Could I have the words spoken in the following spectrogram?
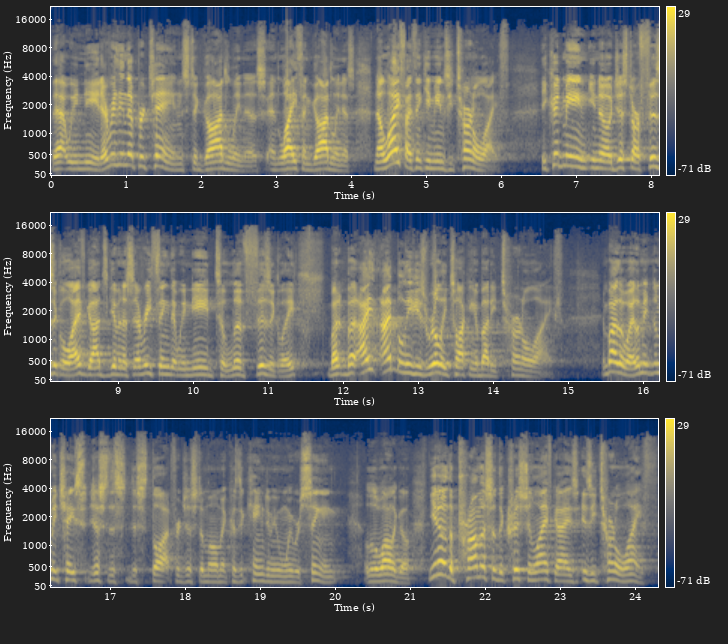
that we need, everything that pertains to godliness and life and godliness. Now, life, I think he means eternal life. He could mean, you know, just our physical life. God's given us everything that we need to live physically. But, but I, I believe he's really talking about eternal life. And by the way, let me, let me chase just this, this thought for just a moment because it came to me when we were singing a little while ago. You know, the promise of the Christian life, guys, is eternal life.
